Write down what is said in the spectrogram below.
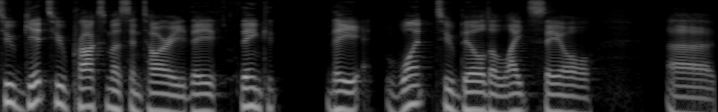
to get to Proxima Centauri. They think they want to build a light sail uh,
